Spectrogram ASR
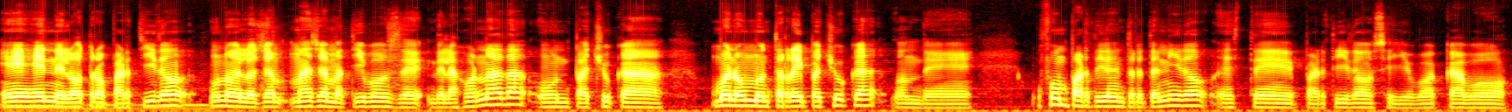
En el otro partido, uno de los más llamativos de, de, la jornada, un Pachuca, bueno, un Monterrey Pachuca, donde fue un partido entretenido. Este partido se llevó a cabo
